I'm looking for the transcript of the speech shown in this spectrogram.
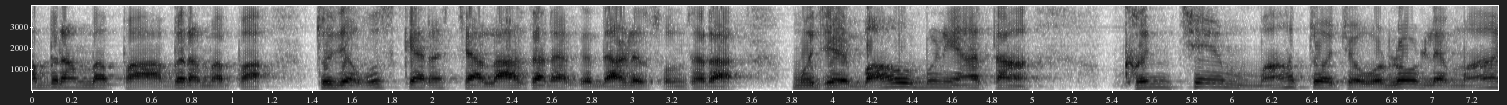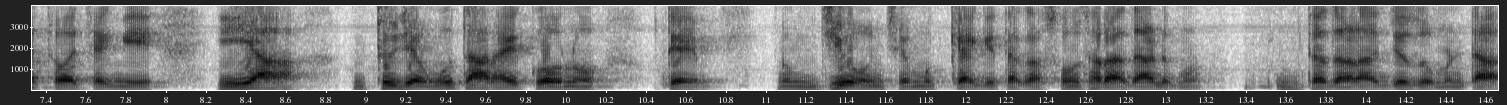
आब्राम बापा आब्राम बापा तुज्या उस्क्याराच्या लाजाराक धाड संवसारा म्हजे भाव भणी आतां खंयचें म्हत्वाचे व्हडले व्हडले म्हत्वाचें गी ह्या तुजें उतार आयकोन ते जिवनचें मुख्या गी ताका संवसारा धाड म्हूण त्या धाडा जेजू म्हणटा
